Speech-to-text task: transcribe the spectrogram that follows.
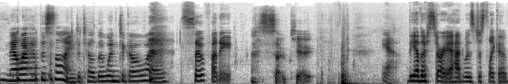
now I have the sign to tell the wind to go away. so funny So cute. Yeah. The other story I had was just like a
